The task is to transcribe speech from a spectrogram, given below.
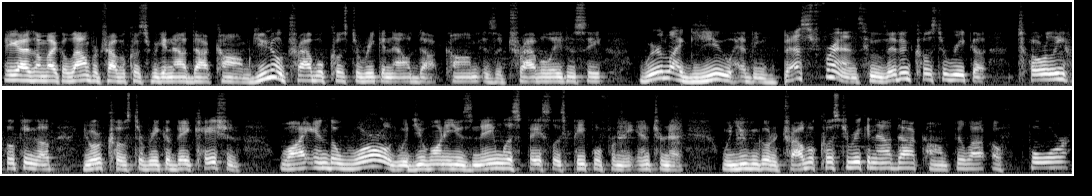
Hey guys, I'm Michael Alan for TravelCostaRicaNow.com. Do you know TravelCostaRicaNow.com is a travel agency? We're like you having best friends who live in Costa Rica, totally hooking up your Costa Rica vacation. Why in the world would you want to use nameless, faceless people from the internet when you can go to TravelCostaRicaNow.com, fill out a four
